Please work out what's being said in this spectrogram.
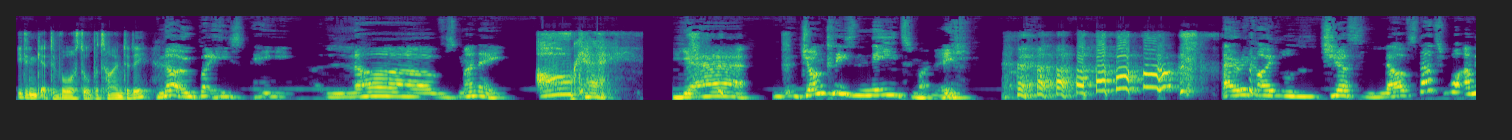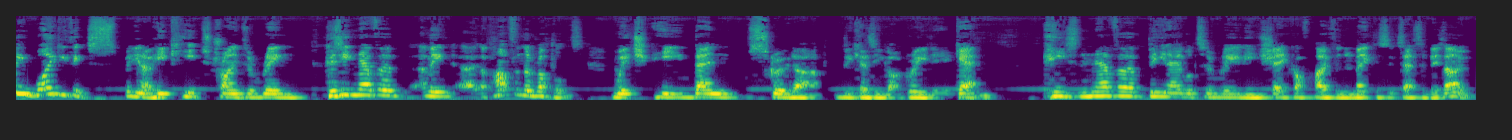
He didn't get divorced all the time, did he? No, but he's he loves money. Okay. Yeah. John Cleese needs money. Eric Idle just loves. That's what I mean. Why do you think you know he keeps trying to ring? Because he never. I mean, uh, apart from the Rutles, which he then screwed up because he got greedy again. He's never been able to really shake off Python and make a success of his own.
